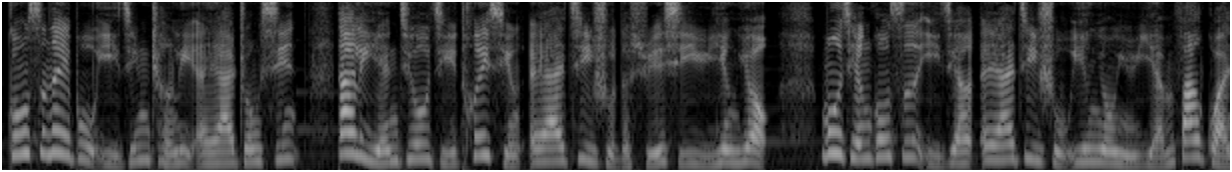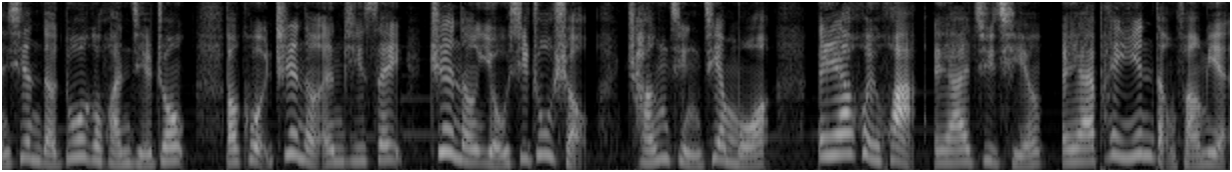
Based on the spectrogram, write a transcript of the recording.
公司内部已经成立 AI 中心，大力研究及推行 AI 技术的学习与应用。目前，公司已将 AI 技术应用于研发管线的多个环节中，包括智能 NPC、智能游戏助手、场景建模、AI 绘画、AI 剧情、AI 配音等方面。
